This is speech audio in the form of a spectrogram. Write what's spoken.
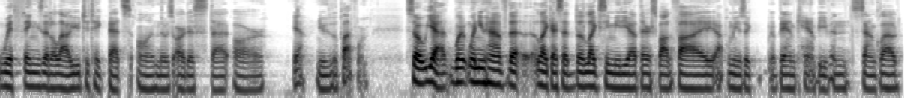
with things that allow you to take bets on those artists that are yeah new to the platform. So yeah when, when you have the like i said the legacy media out there spotify apple music bandcamp even soundcloud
